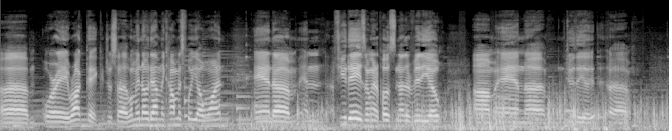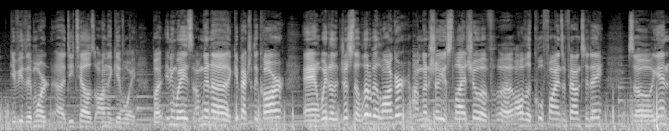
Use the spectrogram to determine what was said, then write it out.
um, or a rock pick. Just uh, let me know down in the comments what y'all want. And um, in a few days, I'm going to post another video um, and do the give you the more uh, details on the giveaway. But anyways, I'm gonna get back to the car and wait a, just a little bit longer. I'm gonna show you a slideshow of uh, all the cool finds I found today. So again,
